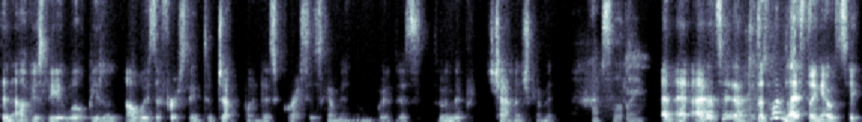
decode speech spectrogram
then obviously it will be always the first thing to jump when this crisis come in, when this when the challenge come in. Absolutely. And I, I would say uh, there's one last thing I would say:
